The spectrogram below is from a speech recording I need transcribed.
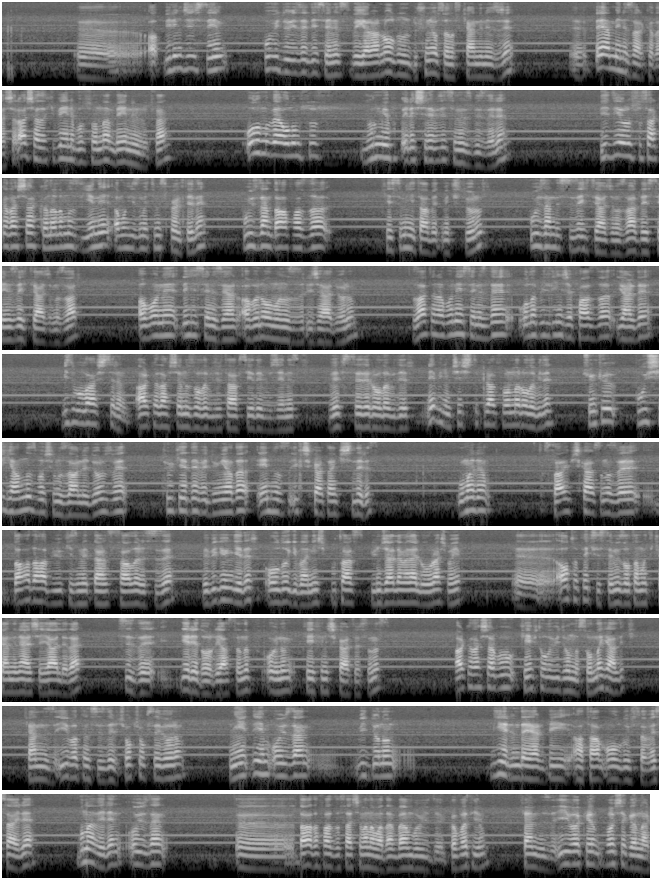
Ee, birinci isteğim bu videoyu izlediyseniz ve yararlı olduğunu düşünüyorsanız kendinizce e, beğenmeniz arkadaşlar. Aşağıdaki beğeni butonundan beğenin lütfen. Olumlu ve olumsuz yorum yapıp eleştirebilirsiniz bizleri. Bir diğer husus arkadaşlar kanalımız yeni ama hizmetimiz kaliteli. Bu yüzden daha fazla kesime hitap etmek istiyoruz. Bu yüzden de size ihtiyacımız var. Desteğinize ihtiyacımız var. Abone değilseniz eğer abone olmanızı rica ediyorum. Zaten aboneyseniz de olabildiğince fazla yerde bizi ulaştırın. Arkadaşlarınız olabilir, tavsiye edebileceğiniz web siteleri olabilir. Ne bileyim çeşitli platformlar olabilir. Çünkü bu işi yalnız başımızda hallediyoruz ve Türkiye'de ve dünyada en hızlı ilk çıkartan kişileriz. Umarım sahip çıkarsınız ve daha daha büyük hizmetler sağlarız size. Ve bir gün gelir olduğu gibi hani hiç bu tarz güncellemelerle uğraşmayıp e, autopack sistemimiz otomatik kendini her şeyi halleder. Siz de geriye doğru yaslanıp oyunun keyfini çıkartırsınız. Arkadaşlar bu keyif dolu videonun da sonuna geldik. Kendinize iyi bakın. Sizleri çok çok seviyorum. Niyetliyim. O yüzden videonun bir yerinde eğer bir hatam olduysa vesaire buna verin. O yüzden eee, daha da fazla saçmalamadan ben bu videoyu kapatayım. Kendinize iyi bakın. Hoşçakalın arkadaşlar.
